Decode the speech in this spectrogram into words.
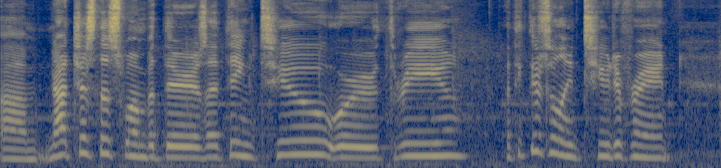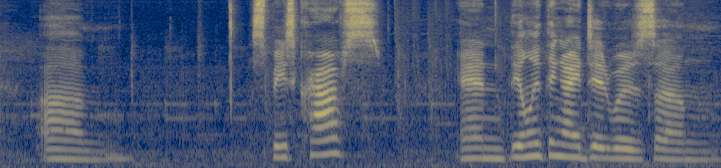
Um, not just this one, but there's I think two or three. I think there's only two different um, spacecrafts, and the only thing I did was um,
